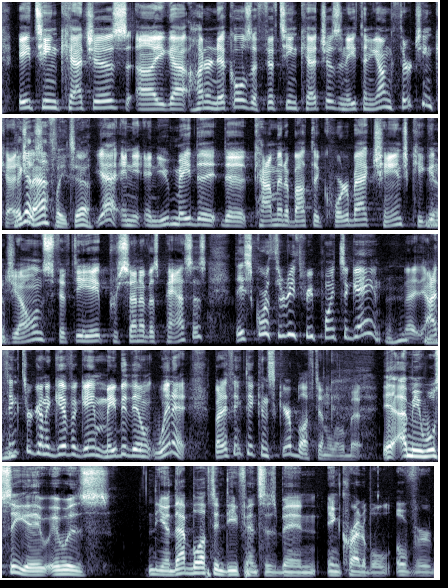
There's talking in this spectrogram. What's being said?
18 catches. Uh, you got Hunter Nichols at 15 catches and Ethan Young, 13 catches. They got athletes, yeah. Yeah, and, and you made the, the comment about the quarterback change. Keegan yeah. Jones, 58% of his passes. They score 33 points a game. Mm-hmm. I mm-hmm. think they're going to give a game. Maybe they don't win it, but I think they can scare Bluffton a little bit. Yeah, I mean, we'll see. It, it was you know that Bluffton defense has been incredible over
